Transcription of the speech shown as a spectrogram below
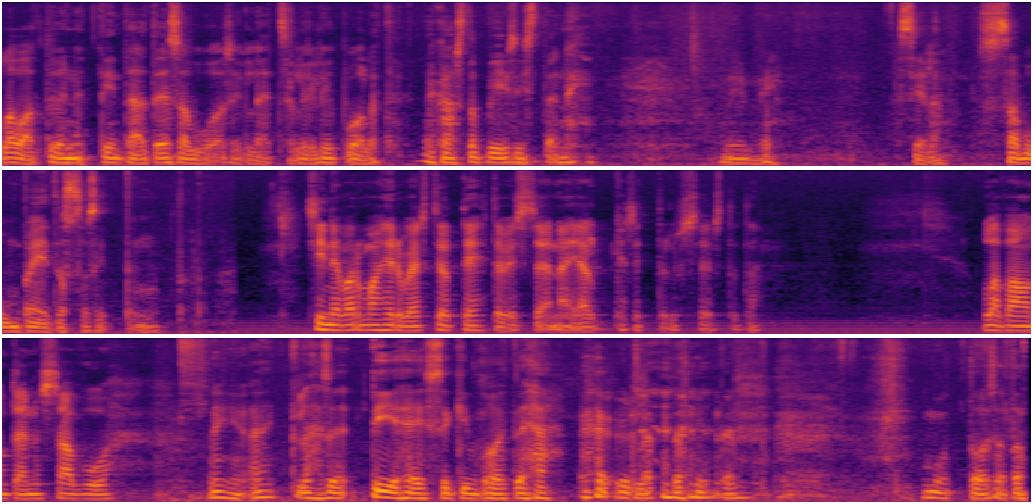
lava työnnettiin täyteen savua sille, että se oli yli puolet ekasta biisistä, niin, niin, niin siellä savun peitossa sitten. Mutta... Tota. Siinä ei varmaan hirveästi ole tehtävissä enää jälkikäsittelyssä, jos tota lava on täynnä savua. Niin, äh, kyllähän se diiheissikin voi tehdä yllättäen. Mutta toisaalta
